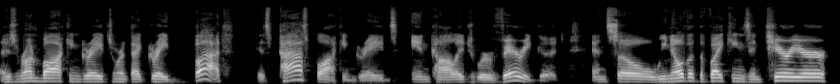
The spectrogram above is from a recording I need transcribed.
his run blocking grades weren't that great, but his pass blocking grades in college were very good. And so we know that the Vikings interior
